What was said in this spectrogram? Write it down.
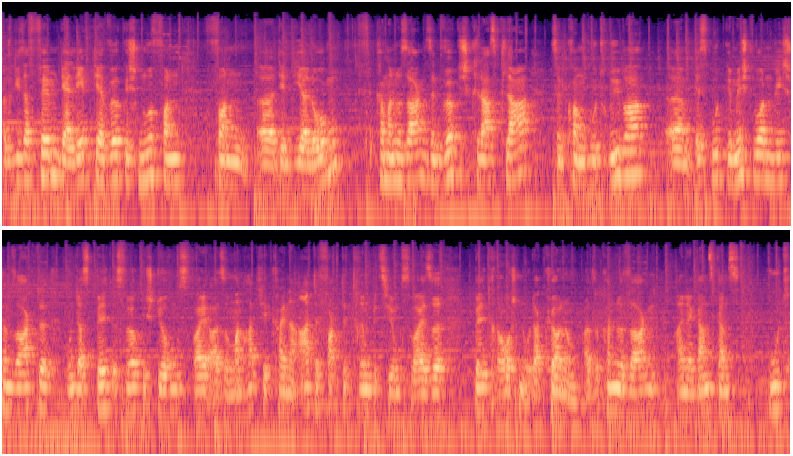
Also dieser Film, der lebt ja wirklich nur von, von äh, den Dialogen. Kann man nur sagen, sind wirklich glasklar, sind, kommen gut rüber, ähm, ist gut gemischt worden, wie ich schon sagte. Und das Bild ist wirklich störungsfrei. Also man hat hier keine Artefakte drin, beziehungsweise Bildrauschen oder Körnung. Also kann nur sagen, eine ganz, ganz gut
